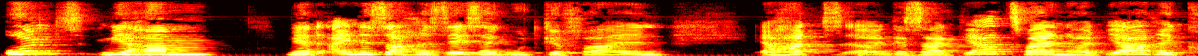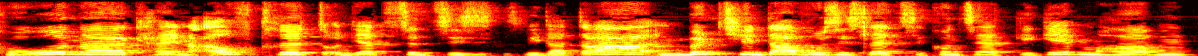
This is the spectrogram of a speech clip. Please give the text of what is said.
und mir haben mir hat eine Sache sehr sehr gut gefallen. Er hat äh, gesagt, ja, zweieinhalb Jahre Corona, kein Auftritt und jetzt sind sie wieder da, in München, da, wo sie das letzte Konzert gegeben haben.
